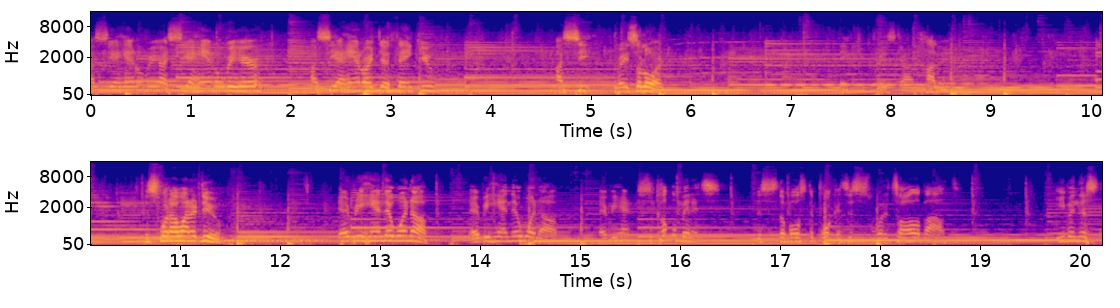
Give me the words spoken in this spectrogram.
I see a hand over here. I see a hand over here. I see a hand right there. Thank you. I see. Praise the Lord. This is what I want to do. Every hand that went up, every hand that went up, every hand, just a couple minutes. This is the most important because this is what it's all about. Even this,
